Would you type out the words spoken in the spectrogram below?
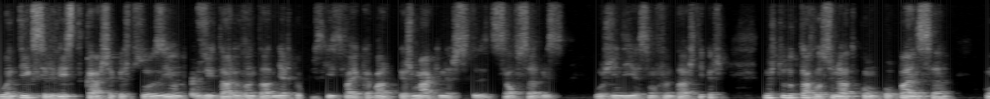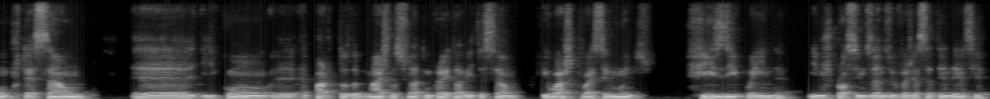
o, antigo serviço de caixa que as pessoas iam depositar e levantar dinheiro, que eu penso que isso vai acabar, porque as máquinas de self-service hoje em dia são fantásticas, mas tudo o que está relacionado com poupança, com proteção eh, e com eh, a parte toda mais relacionada com crédito à habitação, eu acho que vai ser muito físico ainda, e nos próximos anos eu vejo essa tendência,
